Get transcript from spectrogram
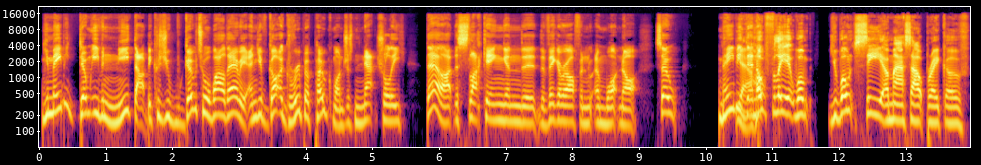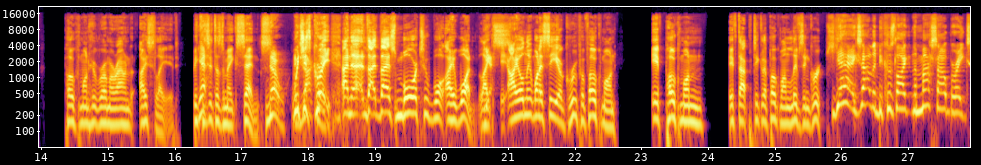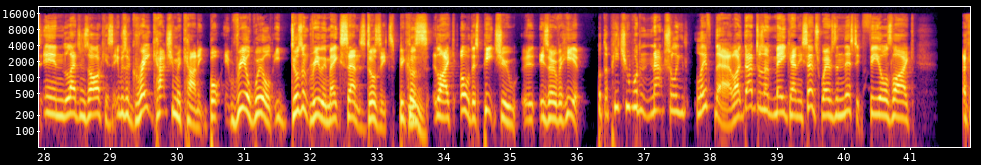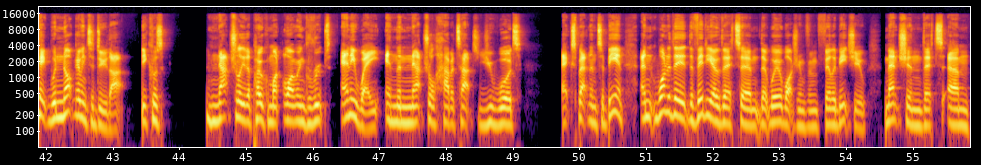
you maybe don't even need that because you go to a wild area and you've got a group of Pokemon just naturally there, like the Slaking and the the Vigoroth and and whatnot. So maybe yeah, not. hopefully it won't. You won't see a mass outbreak of Pokemon who roam around isolated because Yeah. it doesn't make sense. No, which exactly. is great, and uh, that, that's more to what I want. Like, Yes. I only want to see a group of Pokemon if Pokemon, if that particular Pokemon lives in groups. Yeah, exactly. Because like the mass outbreaks in Legends Arceus, it was a great catching mechanic, but real world, it doesn't really make sense, does it? Because hmm. like, oh, this Pichu is over here, but the Pichu wouldn't naturally live there. Like that doesn't make any sense. Whereas in this, it feels like, okay, we're not going to do that because naturally the Pokemon are in groups anyway in the natural habitats you would expect them to be in. And one of the the video that um, that we're watching from Philly Beats You mentioned that um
